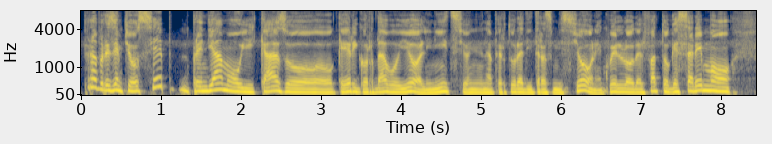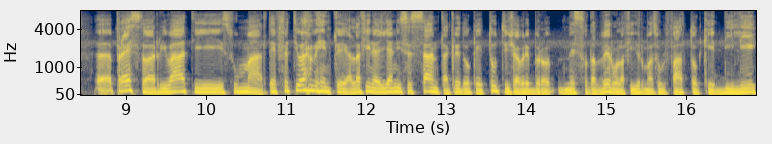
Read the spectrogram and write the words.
Però per esempio se prendiamo il caso che ricordavo io all'inizio in apertura di trasmissione, quello del fatto che saremmo eh, presto arrivati su Marte, effettivamente alla fine degli anni 60 credo che tutti ci avrebbero messo davvero la firma sul fatto che di lì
